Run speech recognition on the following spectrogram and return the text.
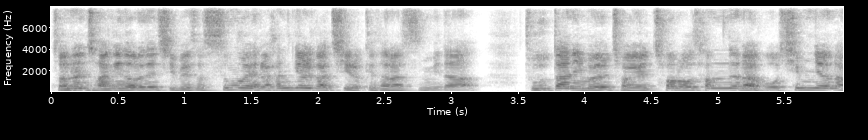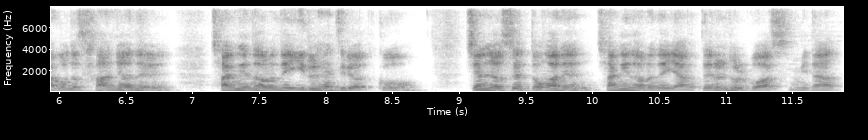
저는 장인어른의 집에서 스무 해를 한결같이 이렇게 살았습니다. 두 따님을 저의 처로 삼느라고 10년하고도 4년을 장인어른의 일을 해드렸고 지난 여섯 동안은 장인어른의 양떼를 돌보았습니다.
